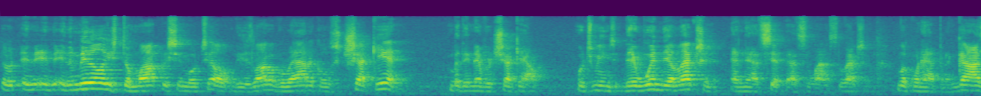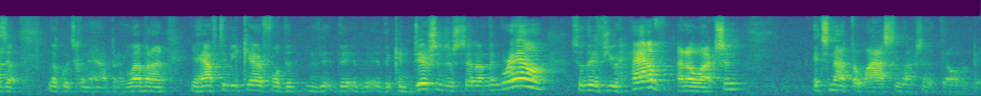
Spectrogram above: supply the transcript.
in, in, in the Middle East democracy motel, the Islamic radicals check in, but they never check out. Which means they win the election and that's it. That's the last election. Look what happened in Gaza. Look what's going to happen in Lebanon. You have to be careful that the, the, the, conditions are set on the ground so that if you have an election, it's not the last election that there'll ever be.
